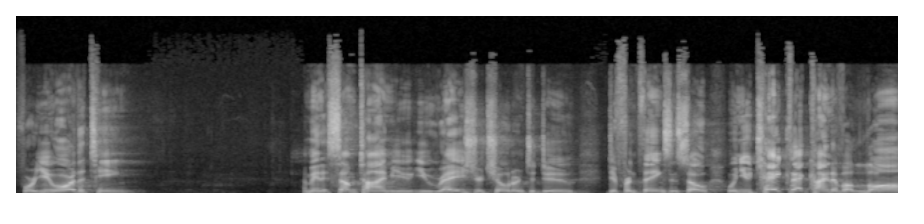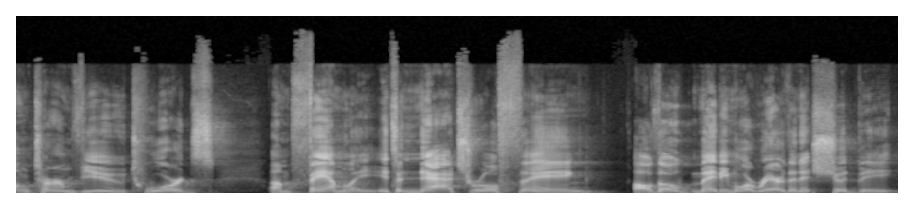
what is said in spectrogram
for you or the teen. I mean, at some time you, you raise your children to do different things. And so when you take that kind of a long term view towards um, family, it's a natural thing, although maybe more rare than it should be.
